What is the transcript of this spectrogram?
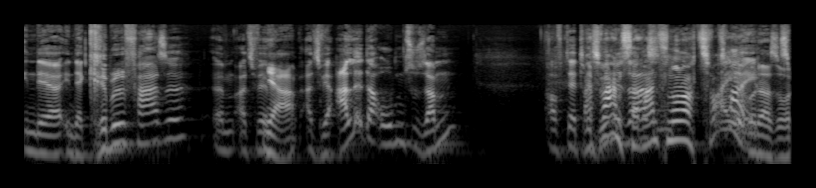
in der, in der Kribbelphase, ähm, als, wir, Ja. als wir alle da oben zusammen auf der Tribüne was waren es? Da waren es nur noch zwei, oder so. Zwei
